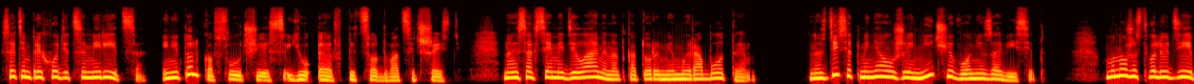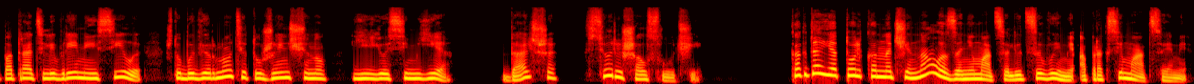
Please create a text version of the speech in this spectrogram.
С этим приходится мириться, и не только в случае с UF-526, но и со всеми делами, над которыми мы работаем. Но здесь от меня уже ничего не зависит. Множество людей потратили время и силы, чтобы вернуть эту женщину ее семье. Дальше все решал случай. Когда я только начинала заниматься лицевыми аппроксимациями,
